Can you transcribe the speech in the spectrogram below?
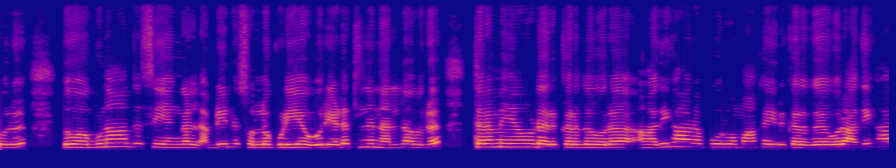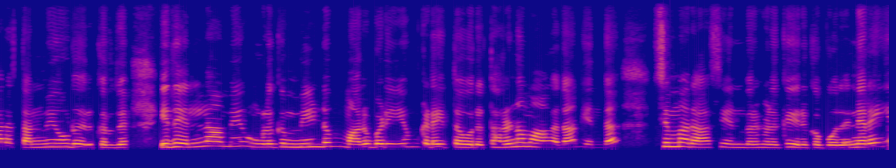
ஒரு குணாதிசயங்கள் அப்படின்னு சொல்லக்கூடிய ஒரு இடத்துல நல்ல ஒரு திறமையோடு இருக்கிறது ஒரு அதிகாரபூர்வமாக இருக்கிறது ஒரு அதிகார தன்மையோடு இருக்கிறது. இது எல்லாமே உங்களுக்கு மீண்டும் மறுபடியும் கிடைத்த ஒரு தருணமாக தான் இந்த சிம்ம ராசி என்பர்களுக்கு இருக்க போகுது. நிறைய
